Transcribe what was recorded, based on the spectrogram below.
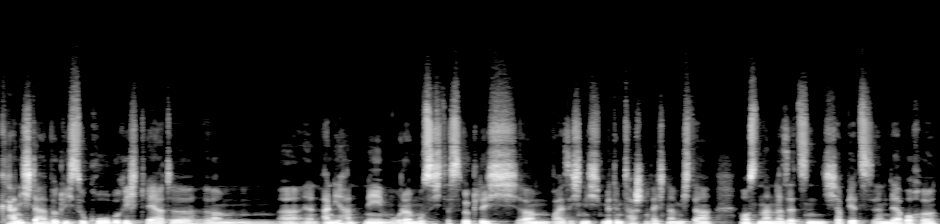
kann ich da wirklich so grobe Richtwerte ähm, äh, an die Hand nehmen oder muss ich das wirklich, ähm, weiß ich nicht, mit dem Taschenrechner mich da auseinandersetzen? Ich habe jetzt in der Woche,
